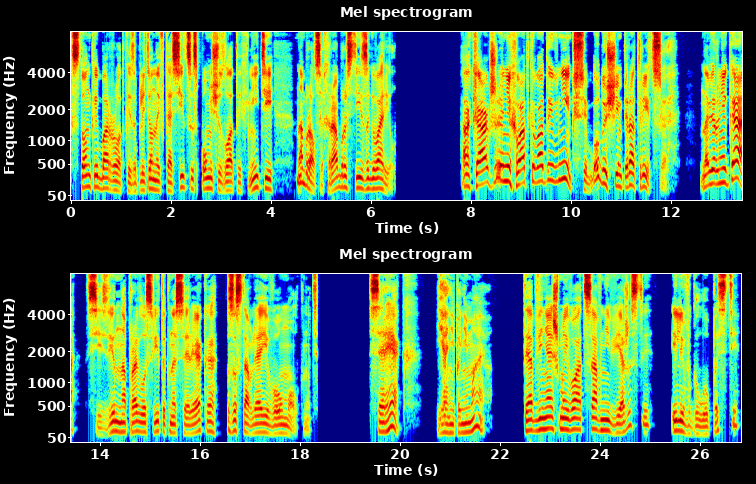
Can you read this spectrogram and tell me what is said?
с тонкой бородкой, заплетенной в косицы с помощью золотых нитей, набрался храбрости и заговорил. «А как же нехватка воды в Никсе, будущая императрица? Наверняка...» Сизин направила свиток на Серека, заставляя его умолкнуть. «Серек, я не понимаю. Ты обвиняешь моего отца в невежестве или в глупости?»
